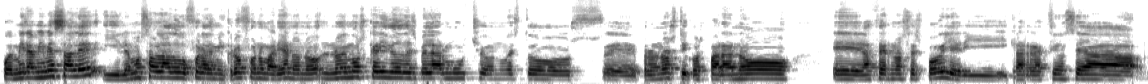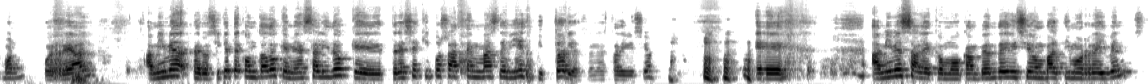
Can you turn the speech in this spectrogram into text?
Pues mira, a mí me sale, y lo hemos hablado fuera de micrófono, Mariano, no, no hemos querido desvelar mucho nuestros eh, pronósticos para no eh, hacernos spoiler y, y que la reacción sea, bueno, pues real. A mí me ha- pero sí que te he contado que me ha salido que tres equipos hacen más de 10 victorias en esta división. Eh, a mí me sale como campeón de división Baltimore Ravens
